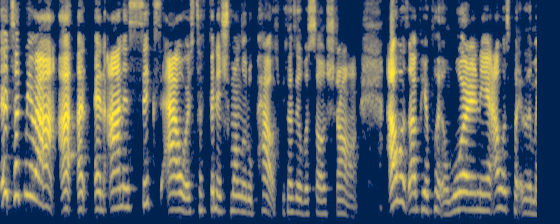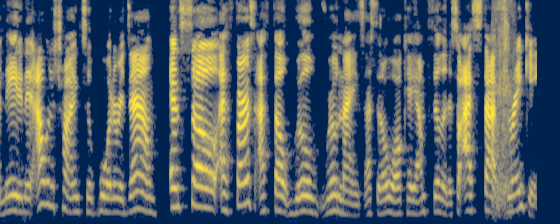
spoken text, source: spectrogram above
It took me about a, a- an honest six hours to finish one little pouch because it was so strong. I was up here putting water in there. I was putting lemonade in it. I was just trying to water it down. And so at first I felt real, real nice. I said, Oh, okay, I'm feeling it. So I stopped drinking.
